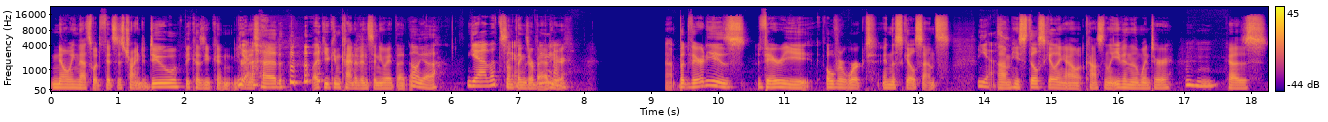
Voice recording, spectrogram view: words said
knowing that's what Fitz is trying to do because you can you're in his head like you can kind of insinuate that oh yeah Yeah, that's some fair. things are Fair bad here. Uh, but Verity is very overworked in the skill sense. Yes. Um, he's still skilling out constantly, even in the winter, because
